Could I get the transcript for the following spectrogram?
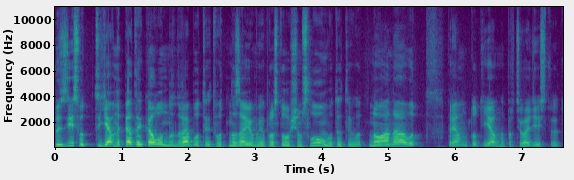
То есть здесь вот явно пятая колонна работает, вот назовем ее просто общим словом вот этой вот, но она вот прям тут явно противодействует.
